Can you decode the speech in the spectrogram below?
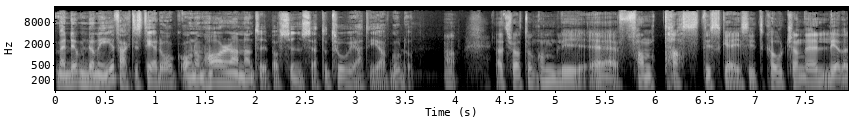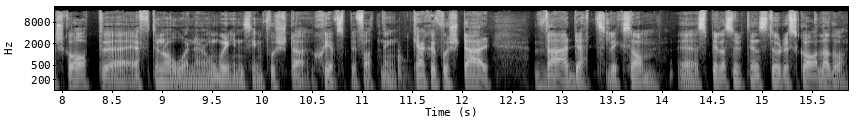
men de, de är ju faktiskt det då. Om de har en annan typ av synsätt då tror vi att det är av godo. Ja, jag tror att de kommer bli eh, fantastiska i sitt coachande ledarskap eh, efter några år när de går in i sin första chefsbefattning. Kanske först där värdet liksom, eh, spelas ut i en större skala då.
